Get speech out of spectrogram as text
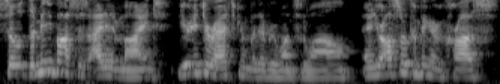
So the mini bosses I didn't mind. You're interacting with every once in a while, and you're also coming across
